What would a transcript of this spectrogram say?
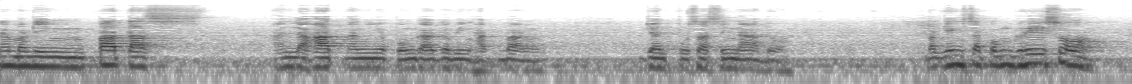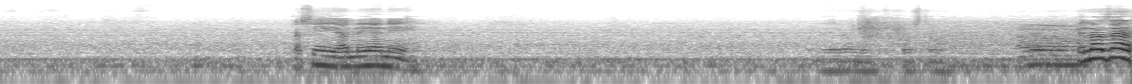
na maging patas ang lahat ng inyo pong gagawing hakbang dyan po sa Senado. Maging sa Kongreso. Kasi ano yan eh. Meron eh, customer. Hello. Sir!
